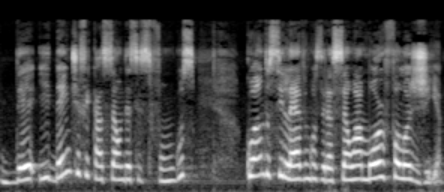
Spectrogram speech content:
de identificação desses fungos quando se leva em consideração a morfologia.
